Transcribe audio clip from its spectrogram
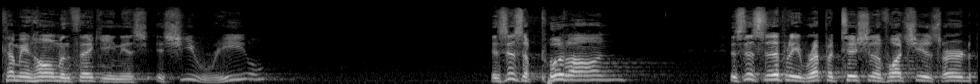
Coming home and thinking, is, is she real? Is this a put on? Is this simply repetition of what she has heard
